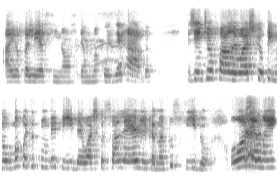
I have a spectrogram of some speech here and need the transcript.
Aí eu falei assim, nossa, tem alguma coisa errada. Gente, eu falo, eu acho que eu tenho alguma coisa com bebida, eu acho que eu sou alérgica, não é possível. Ou a minha mãe,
